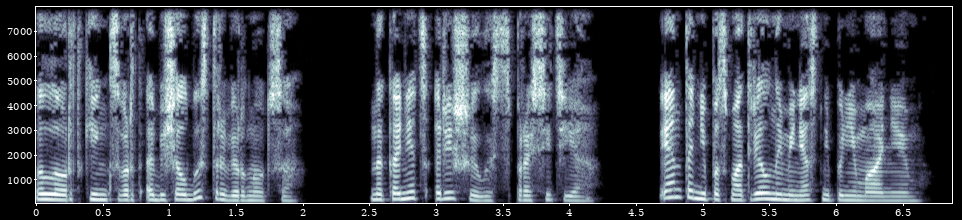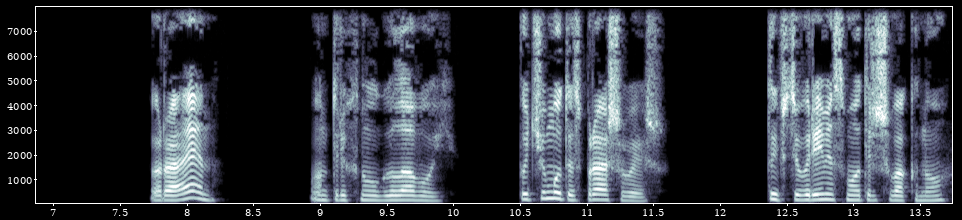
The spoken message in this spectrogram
Лорд Кингсворт обещал быстро вернуться. Наконец решилась спросить я. Энтони посмотрел на меня с непониманием. «Райан?» — он тряхнул головой. «Почему ты спрашиваешь? Ты все время смотришь в окно.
